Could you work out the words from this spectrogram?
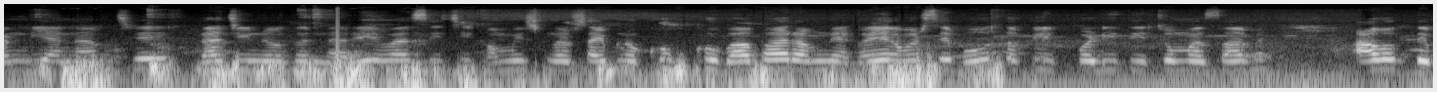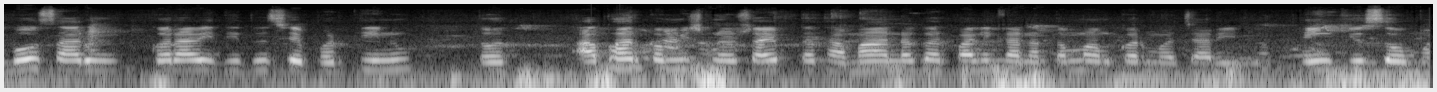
પંડ્યા નામ છે. રાજીનગરના રહેવાસી છે કમિશનર સાહેબનો ખૂબ ખૂબ આભાર. અમને ગયા વર્ષે બહુ તકલીફ પડી હતી ચોમાસામાં આ વખતે બહુ સારું કરાવી દીધું છે ભરતીનું. તો આભાર કમિશનર સાહેબ તથા મહાનગરપાલિકાના તમામ કર્મચારીનો. Thank you so much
